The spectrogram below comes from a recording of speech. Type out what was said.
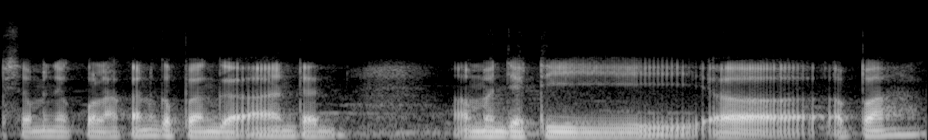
Bisa menyekolahkan kebanggaan dan uh, menjadi uh, apa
